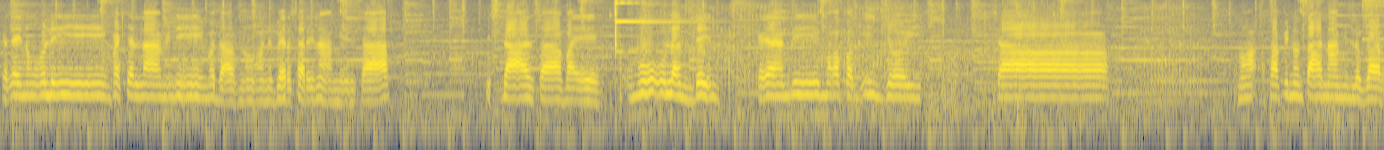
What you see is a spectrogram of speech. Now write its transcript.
Kasi nung huling pasyal namin ni Madam, nung anniversary namin sa isdaan sa Mae, umuulan din. Kaya hindi makapag-enjoy sa mga sa pinuntahan namin lugar.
